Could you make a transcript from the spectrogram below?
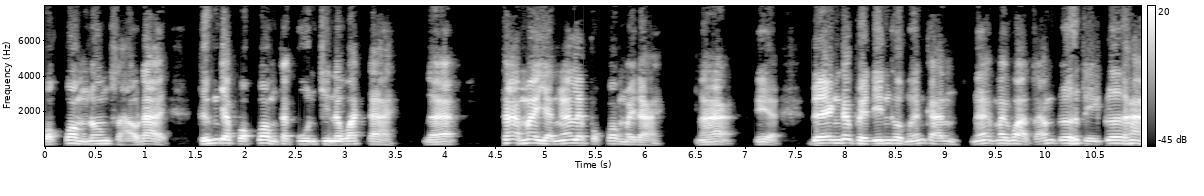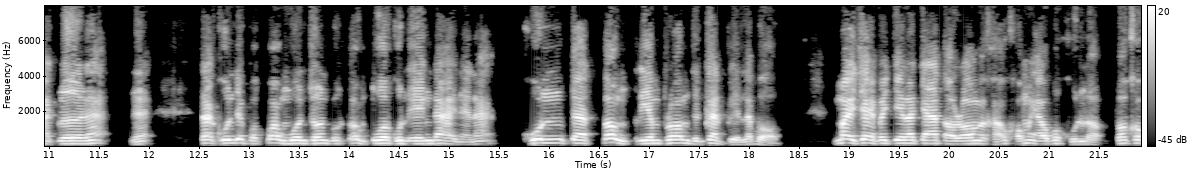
ปกป้องน้องสาวได้ ถึงจะปกป้องตระกูลชินวัตรได้นะถ้าไม่อย่างนั้นแล้วปกป้องไม่ได้นะเนี่ยแดงทั้งแผ่นดินก็เหมือนกันนะ ไม่ว่าสามเกลือสี่เกลือห้าเกลือนะเนี่ยถ้าคุณจะปกป้องมวลชนปกป้องตัวคุณเองได้เนี่ยนะ คุณจะต้องเตรียมพร้อมถึงขั้นเปลี่ยนระบบ ไม่ใช่ไปเจรจาต่อรองกับเขาเขาไม่เอาพวกคุณหรอก เพราะเขา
